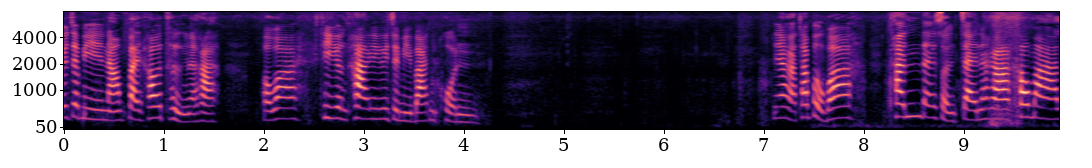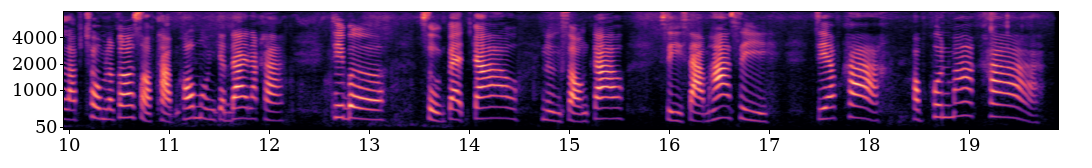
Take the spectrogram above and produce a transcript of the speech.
ก็จะมีน้ำไฟเข้าถึงนะคะ เพราะว่าที่ข้างๆนี่ก็จะมีบ้านคนเนี่ยค่ะถ้าเผื่อว่าท่านใดสนใจนะคะ เข้ามารับชมแล้วก็สอบถามข้อมูลกันได้นะคะ ที่เบอร์ 089 129 4354 เจี๊ยบค่ะ ขอบคุณมากค่ะ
